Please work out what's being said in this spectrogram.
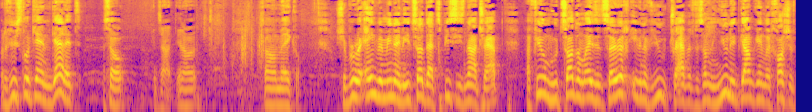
But if you still can't get it, so it's not, you know, someone make Shabura ain b'mina nitza, that species not trapped. Afilim hu tzadon lezit serich, even if you trap it for something you need, gamkein lechoshev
